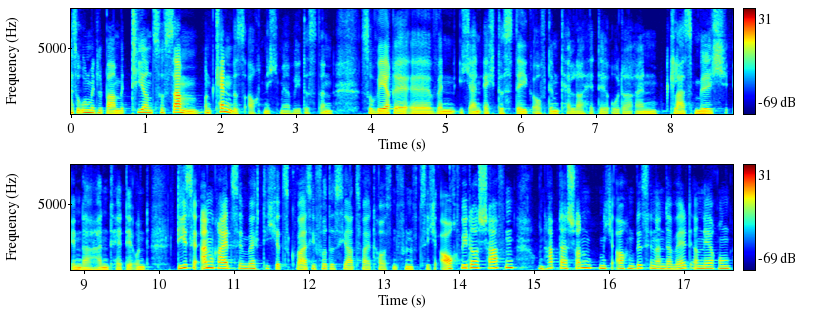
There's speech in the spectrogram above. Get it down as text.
also unmittelbar mit Tieren zusammen und kennen das auch nicht mehr, wie das dann so wäre, äh, wenn ich ein echtes Steak auf dem Teller hätte oder ein Glas Milch in der Hand hätte. Und diese Anreize möchte ich jetzt quasi für das Jahr 2050 auch wieder schaffen und habe da schon mich auch ein bisschen an der Welternährung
